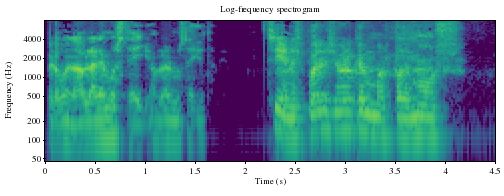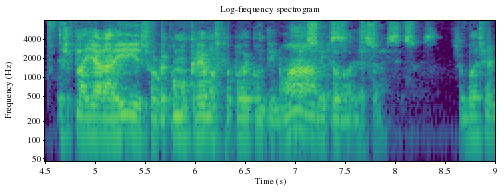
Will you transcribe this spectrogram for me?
Pero bueno, hablaremos de ello, hablaremos de ello también. Sí, en spoilers yo creo que nos podemos explayar ahí sobre cómo creemos que puede continuar Eso y es, todo eso es, eso es. Eso puede ser,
